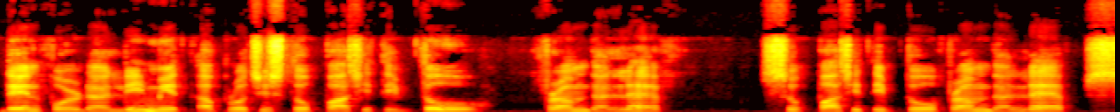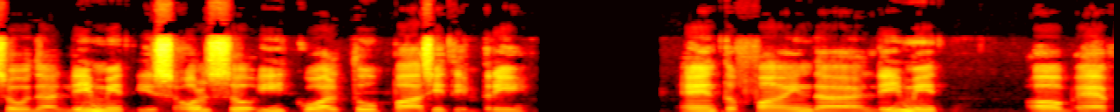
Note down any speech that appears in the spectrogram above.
Then for the limit approaches to positive 2 from the left, so positive 2 from the left, so the limit is also equal to positive 3. And to find the limit of f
